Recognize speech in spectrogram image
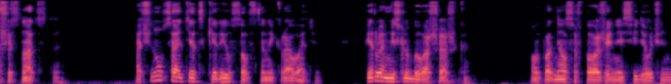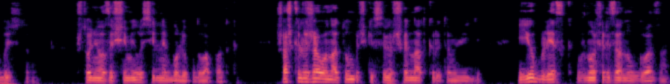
16. Очнулся отец Кирилл в собственной кровати. Первой мыслью была шашка. Он поднялся в положение сидя очень быстро, что у него защемило сильной болью под лопаткой. Шашка лежала на тумбочке в совершенно открытом виде. Ее блеск вновь резанул глаза.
